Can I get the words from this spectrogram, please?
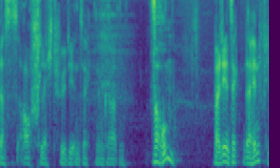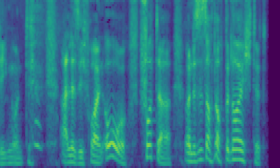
das ist auch schlecht für die Insekten im Garten. Warum? Weil die Insekten dahin fliegen und alle sich freuen. Oh, Futter! Und es ist auch noch beleuchtet.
